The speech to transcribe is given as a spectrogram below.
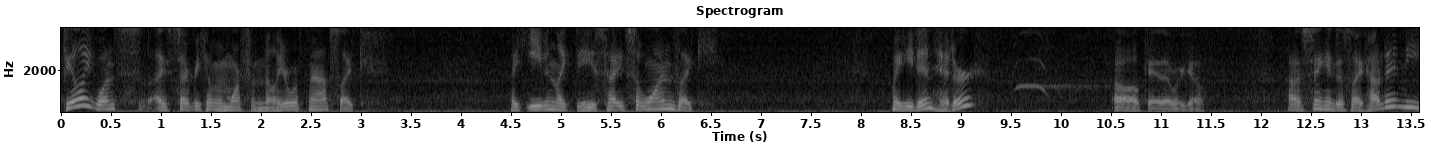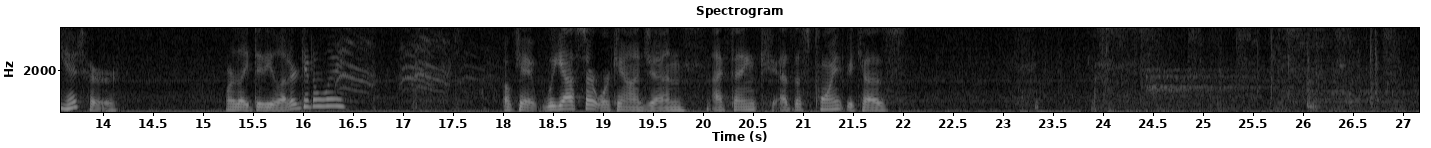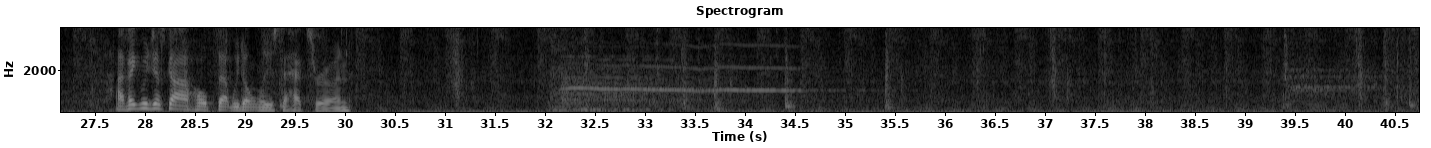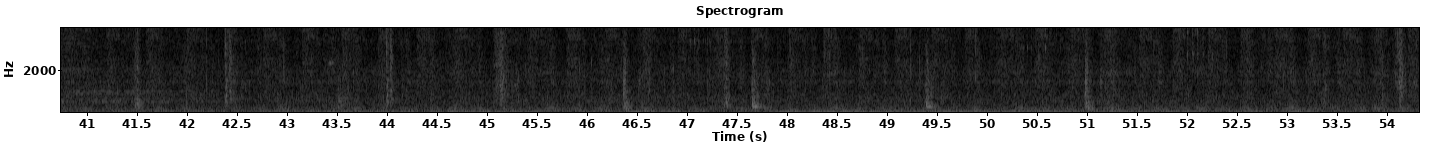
Feel like once I start becoming more familiar with maps, like, like even like these types of ones, like, wait, he didn't hit her? Oh, okay, there we go. I was thinking just like, how didn't he hit her? Or like, did he let her get away? Okay, we gotta start working on gen, I think, at this point, because I think we just gotta hope that we don't lose to Hex Ruin.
